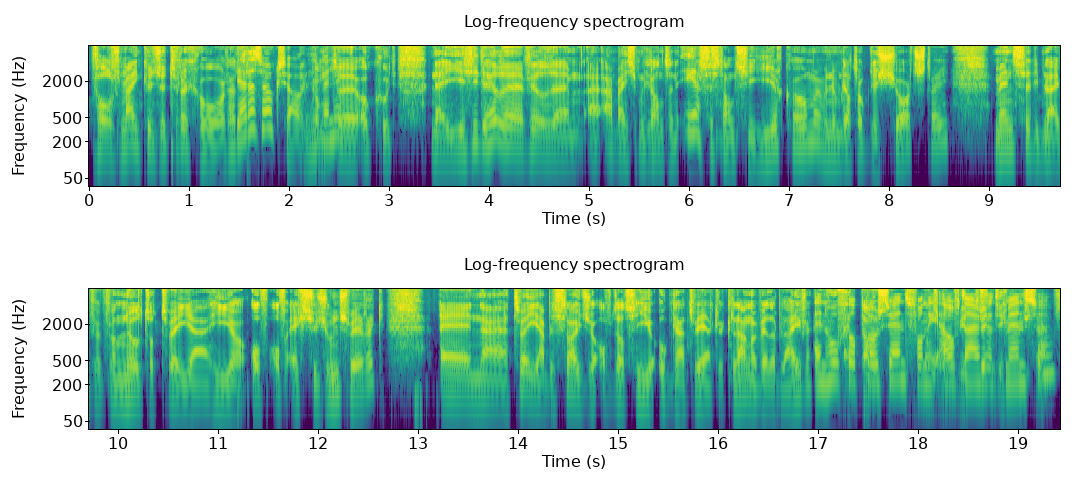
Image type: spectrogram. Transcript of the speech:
volgens mij kunnen ze teruggehoord. Ja, dat is ook zo. Dat, komt uh, ook goed. Nee, je ziet heel veel uh, arbeidsmigranten in eerste instantie hier komen. We noemen dat ook de short stay. Mensen die blijven van 0 tot 2 jaar hier of, of echt seizoenswerk. En na twee jaar besluiten ze of dat ze hier ook daadwerkelijk langer willen blijven. En hoeveel procent van van die 11.000 mensen? 20%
